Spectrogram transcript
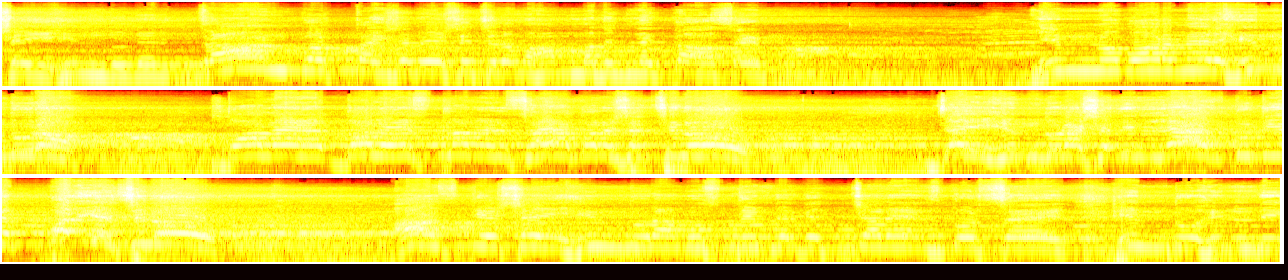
সেই হিন্দুদের ত্রাণ ত্রাণকর্তা হিসেবে এসেছিল মোহাম্মদ কাসেম। নিম্ন বর্ণের হিন্দুরা দলে দলে ইসলামের ছায়া করে এসেছিল। যেই হিন্দুরা সেদিন ল্যাস গুটিয়ে পালিয়েছিল আজকে সেই হিন্দুরা মুসলিমদেরকে চ্যালেঞ্জ করছে হিন্দু হিন্দি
